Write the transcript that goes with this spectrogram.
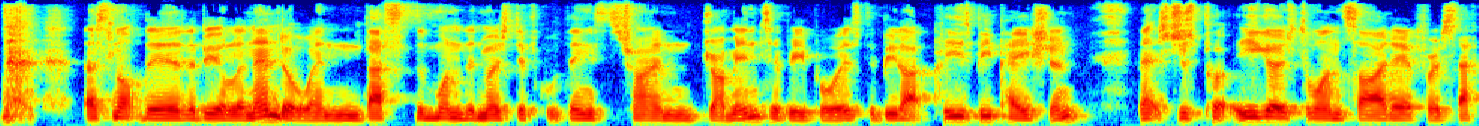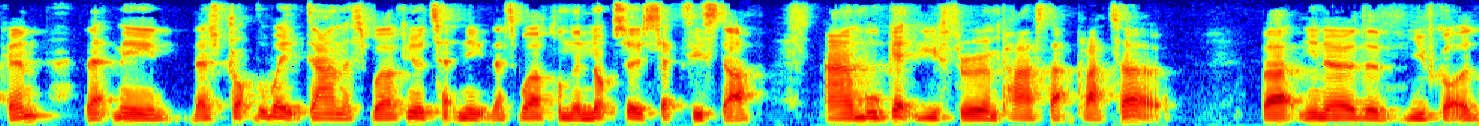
that's not the the be all and end all. And that's the one of the most difficult things to try and drum into people is to be like, please be patient. Let's just put egos to one side here for a second. Let me let's drop the weight down. Let's work on your technique. Let's work on the not so sexy stuff, and we'll get you through and past that plateau. But you know, the you've got to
